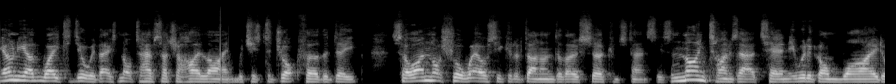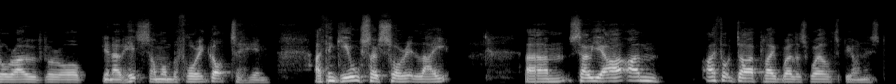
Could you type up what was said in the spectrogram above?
the only other way to deal with that is not to have such a high line, which is to drop further deep. So I'm not sure what else he could have done under those circumstances. And nine times out of ten, he would have gone wide or over or, you know, hit someone before it got to him. I think he also saw it late. Um, so yeah, I, am I thought Dier played well as well, to be honest.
